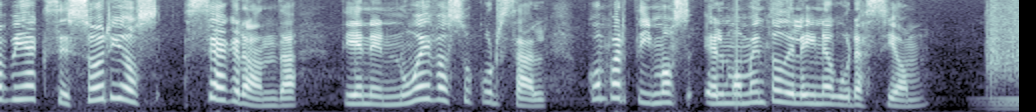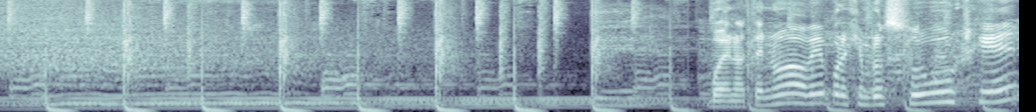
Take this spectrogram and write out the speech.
AB Accesorios se agranda, tiene nueva sucursal. Compartimos el momento de la inauguración. Bueno, este nuevo AB, por ejemplo, surge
